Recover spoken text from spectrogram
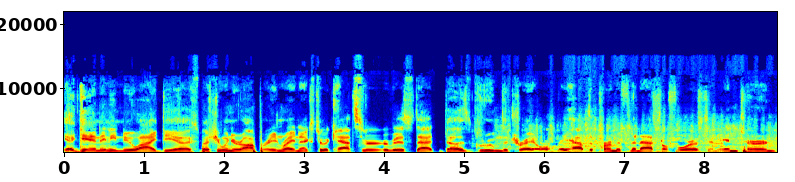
again, any new idea, especially when you're operating right next to a cat service that does groom the trail, they have the permit for the National Forest, and in turn,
